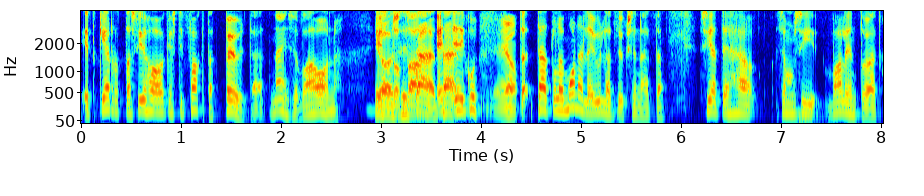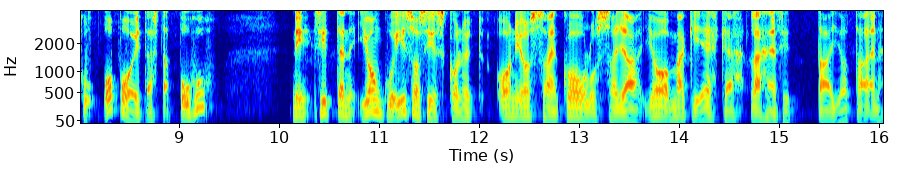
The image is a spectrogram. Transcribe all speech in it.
että kerrottaisiin ihan oikeasti faktat pöytään, että näin se vaan on. Joo, siis tota, tämä tulee monelle yllätyksenä, että siellä tehdään semmoisia valintoja, että kun Opo ei tästä puhu – niin sitten jonkun isosisko nyt on jossain koulussa ja joo, mäkin ehkä lähden sitten tai jotain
